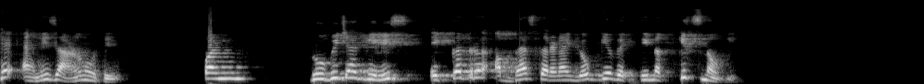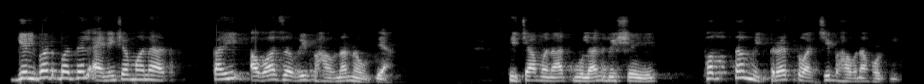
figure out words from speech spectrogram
हे ॲनी जाणून होती. पण रुबीच्या गिलीस एकत्र अभ्यास करण्यायोग्य व्यक्ती नक्कीच नव्हती. गिल्बर्टबद्दल ॲनीच्या मनात काही अवाजवी भावना नव्हत्या. तिच्या मनात मुलांविषयी फक्त मित्रत्वाची भावना होती.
